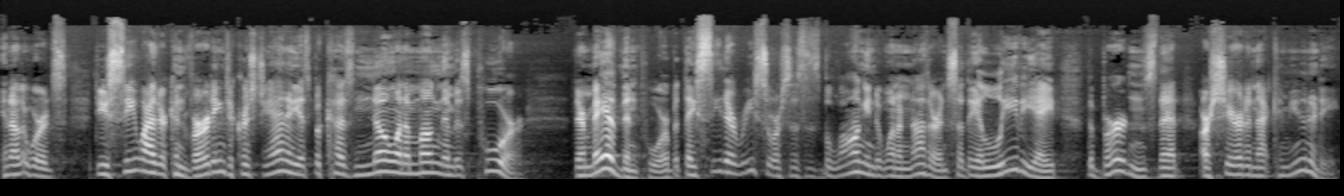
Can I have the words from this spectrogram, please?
In other words, do you see why they're converting to Christianity? It's because no one among them is poor. There may have been poor, but they see their resources as belonging to one another, and so they alleviate the burdens that are shared in that community.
